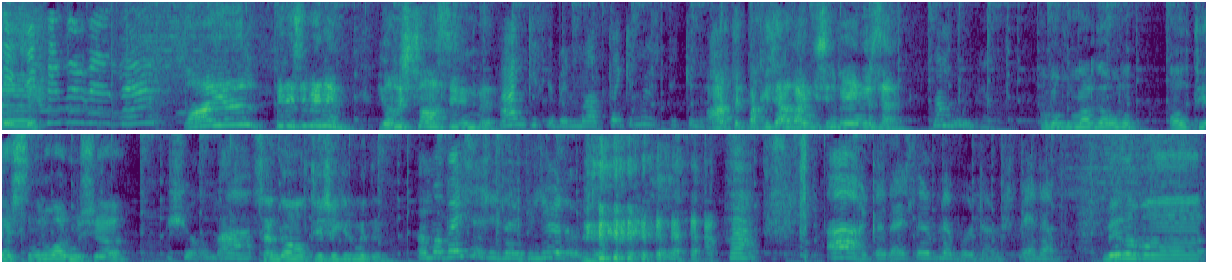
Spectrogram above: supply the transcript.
İkisi benim. Hayır. Birisi benim. Yarışacağız seninle. Hangisi benim alttaki mi üstteki mi? Artık bakacağız hangisini beğenirsen. Ben bunu beğendim. Ama bunlarda oğlum 6 yaş sınırı varmış ya. Bir şey olmaz. Sen daha 6 yaşa girmedin. Ama ben şaşırdım biliyorum. ha. Aa, arkadaşlarım da buradaymış. Merhaba. Merhaba.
